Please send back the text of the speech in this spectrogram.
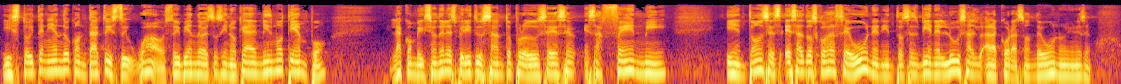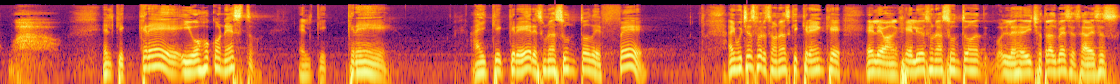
y estoy teniendo contacto y estoy, wow, estoy viendo esto, sino que al mismo tiempo la convicción del Espíritu Santo produce esa fe en mí y entonces esas dos cosas se unen y entonces viene luz al, al corazón de uno y uno dice, wow, el que cree, y ojo con esto, el que cree, hay que creer, es un asunto de fe. Hay muchas personas que creen que el Evangelio es un asunto, les he dicho otras veces, a veces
